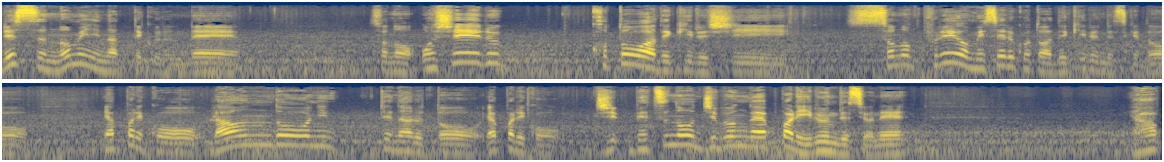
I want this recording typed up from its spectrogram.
レッスンのみになってくるんでその教えることはできるしそのプレーを見せることはできるんですけどやっぱりこうラウンドにってなるとやっぱりこう別の自分がやっぱりいるんですよね。やっ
